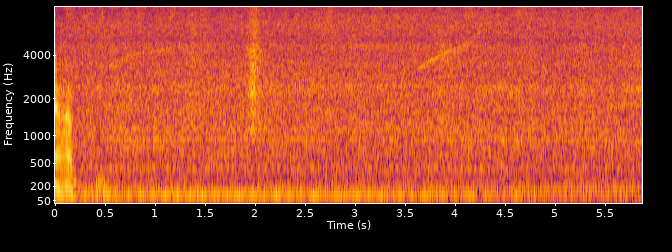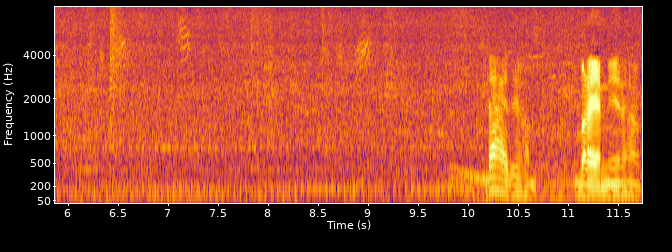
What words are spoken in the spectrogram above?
นะครับ ได้เลยครับ แบรนด์นี้นะครับ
